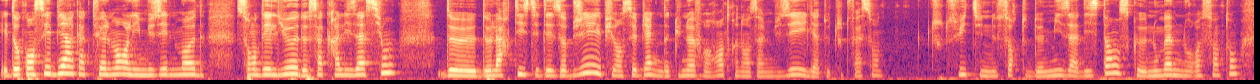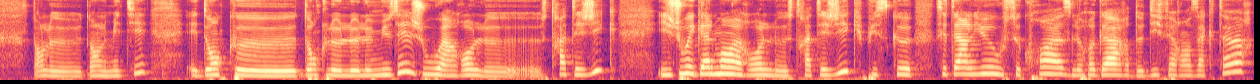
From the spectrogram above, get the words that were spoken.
Et donc on sait bien qu'actuellement les musées de mode sont des lieux de sacralisation de, de l'artiste et des objets, et puis on sait bien qu'une œuvre rentre dans un musée, il y a de toute façon tout de suite une sorte de mise à distance que nous-mêmes nous ressentons dans le, dans le métier. Et donc, euh, donc le, le, musée joue un rôle euh, stratégique. Il joue également un rôle stratégique puisque c'est un lieu où se croisent le regard de différents acteurs,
